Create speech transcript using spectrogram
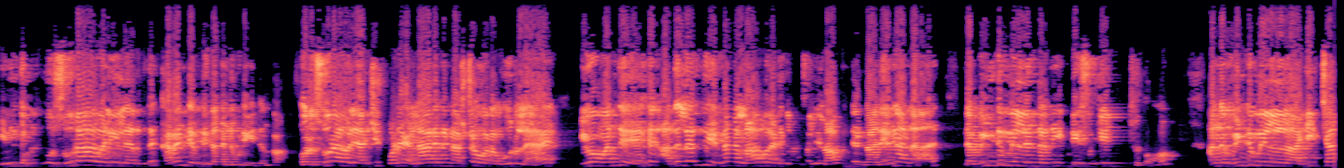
இந்த சூறாவளியில இருந்து கரண்ட் எப்படி கண்டுபிடிக்குதுன்றான். ஒரு சூறாவளி அடிச்சு போனா எல்லாருக்கும் நஷ்டம் வர ஊர்ல. இவன் வந்து அதுல இருந்து என்ன லாபம் எடுக்கலாம் சொல்லி லாபம் தெரியும் அது என்னன்னா இந்த விண்டு மில்ன்றது இப்படி சுத்திட்டு இருக்கும். அந்த விண்டு மில் அடிச்சா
